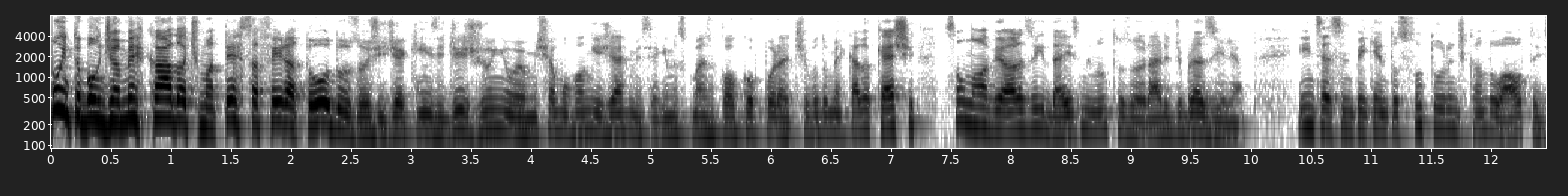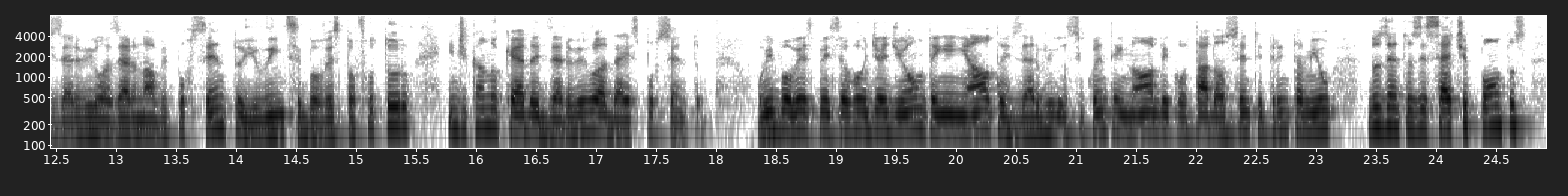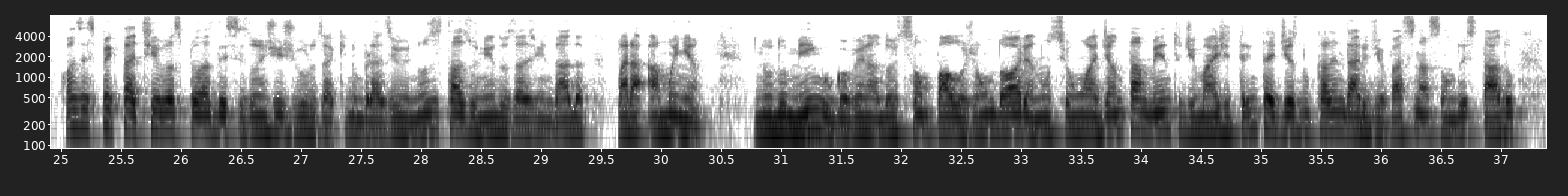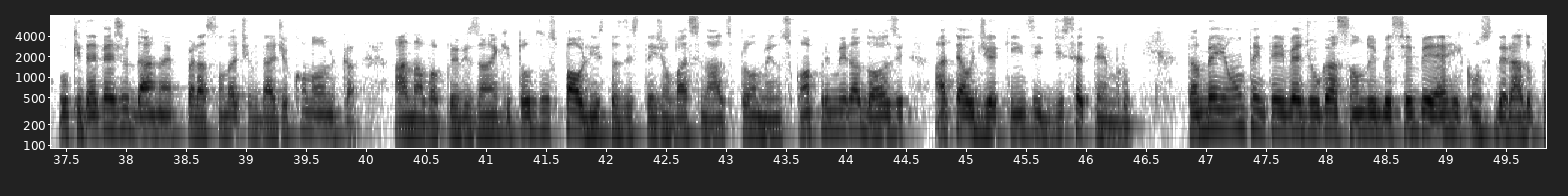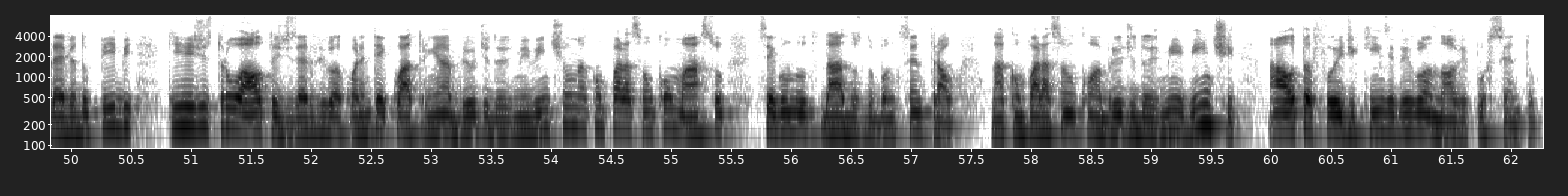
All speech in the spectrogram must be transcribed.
Muito bom dia, mercado. Ótima terça-feira a todos. Hoje, dia 15 de junho, eu me chamo Juan Guilherme. Seguimos com mais um call corporativo do Mercado Cash. São 9 horas e 10 minutos, horário de Brasília. Índice S&P 500 Futuro indicando alta de 0,09% e o índice Bovespa Futuro indicando queda de 0,10%. O Ibovespa encerrou o dia de ontem em alta de 0,59, cotado aos 130.207 pontos, com as expectativas pelas decisões de juros aqui no Brasil e nos Estados Unidos agendada para amanhã. No domingo, o governador de São Paulo, João Dória, anunciou um adiantamento de mais de 30 dias no calendário de vacinação do estado, o que deve ajudar na recuperação da atividade econômica. A nova previsão é que todos os paulistas estejam vacinados pelo menos com a primeira dose até o dia 15 de setembro. Também ontem teve a divulgação do IBCBR, considerado prévia do PIB, que registrou alta de 0,44 em abril de 2021 na comparação com março, segundo os dados do Banco Central. Na comparação com abril de 2020, a alta foi de 15,9%.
